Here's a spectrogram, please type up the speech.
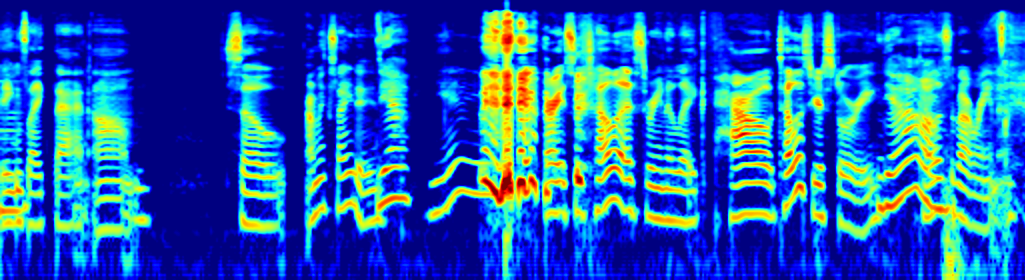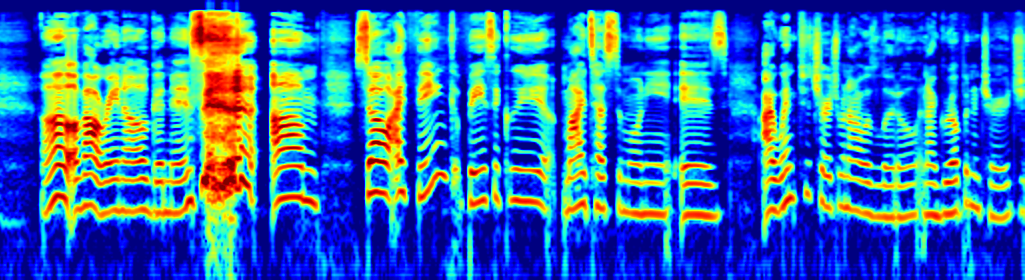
things like that. Um so I'm excited. yeah Yay. All right, so tell us, Raina, like how tell us your story. yeah Tell us about Raina. Oh, about Raina, oh goodness. um, so I think basically my testimony is I went to church when I was little and I grew up in a church.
